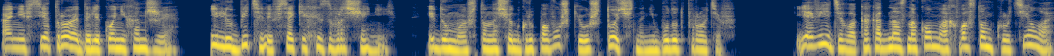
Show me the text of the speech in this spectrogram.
Они все трое далеко не ханжи и любители всяких извращений. И думаю, что насчет групповушки уж точно не будут против. Я видела, как одна знакомая хвостом крутила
